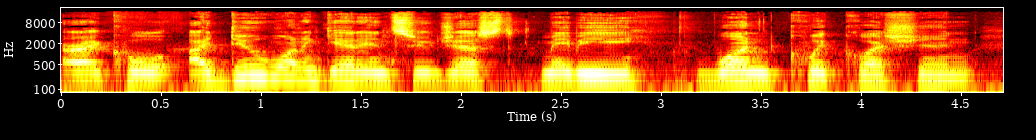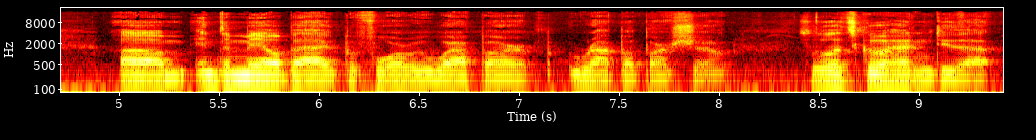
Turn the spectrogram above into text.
All right, cool. I do want to get into just maybe one quick question um, in the mailbag before we wrap our wrap up our show. So let's go ahead and do that.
